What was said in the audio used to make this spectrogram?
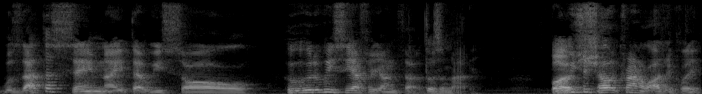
Was that the same night that we saw? Who who did we see after Young Thug? doesn't matter. Well, But we should tell it chronologically.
